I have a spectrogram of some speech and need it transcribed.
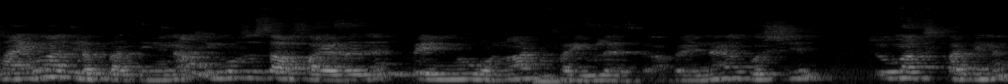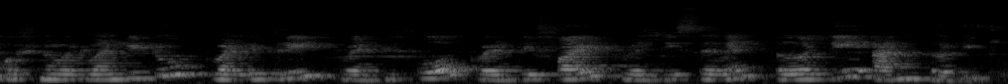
ஃபைவ் மார்க்ல பார்த்தீங்கன்னா யூசஸ் ஆஃப் ஹைட்ரஜன் பெயின் ஒன் நாட் ஃபைவ்ல இருக்கு. அப்போ என்னென்ன கொஸ்டின் டூ மார்க்ஸ் பார்த்தீங்கன்னா question number twenty two twenty three twenty four twenty five twenty seven thirty and thirty two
